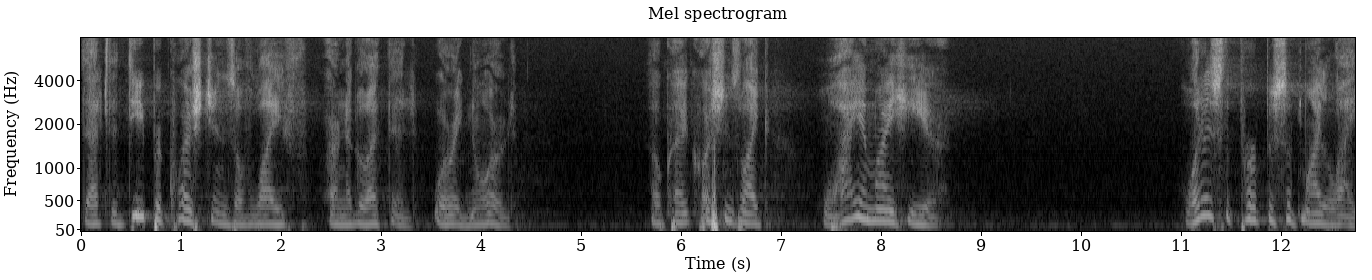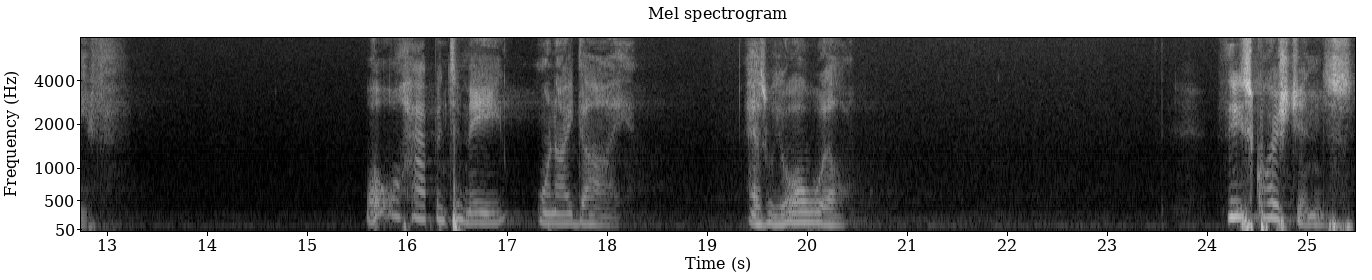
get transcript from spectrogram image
that the deeper questions of life are neglected or ignored. Okay, questions like, why am I here? What is the purpose of my life? What will happen to me when I die? As we all will. These questions,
